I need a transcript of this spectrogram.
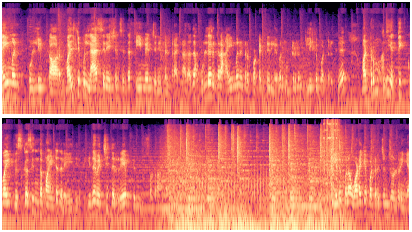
Hymen fully torn multiple lacerations இந்த ஃபீமேல் ஜெனிட்டல் ட்ராக்ட் அதாவது உள்ள இருக்கிற ஹைமன் என்ற ப்ரொடெக்டிவ் லிவர் முற்றிலும் கிழிக்கப்பட்டிருக்கு. மற்றும் அது எத்திக் ஒயிட் விஸ்கஸ் இந்த பாயிண்ட் அதில் எழுதியிருக்கு. இதை வச்சு இது ரேப்டுன்னு சொல்றாங்க. எலும்பெல்லாம் உடைக்கப்பட்டுருச்சுன்னு சொல்றீங்க.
